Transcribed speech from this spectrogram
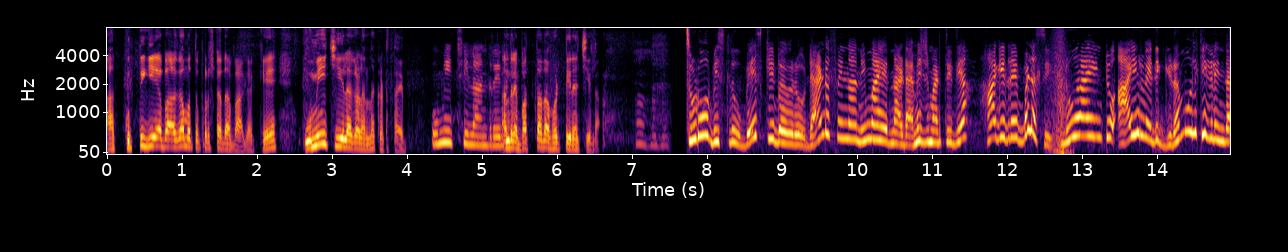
ಆ ಕುತ್ತಿಗೆಯ ಭಾಗ ಮತ್ತು ಪೃಷ್ಠದ ಭಾಗಕ್ಕೆ ಉಮಿ ಚೀಲಗಳನ್ನು ಕಟ್ತಾ ಇದ್ವಿ. ಉಮಿ ಚೀಲ ಅಂದ್ರೆ ಅಂದ್ರೆ ಅಂದರೆ ಭತ್ತದ ಹೊಟ್ಟಿನ ಚೀಲ. ಸುಡೋ ಬಿಸಿಲು ಬೇಸಿಗೆ ಬೆವರು ಡ್ಯಾಂಡ್ರಫ್ನಿಂದ ನಿಮ್ಮ ಹೇರ್ನ ಡ್ಯಾಮೇಜ್ ಮಾಡ್ತಿದ್ಯಾ? ಹಾಗಿದ್ರೆ ಬಳಸಿ ನೂರ ಎಂಟು ಆಯುರ್ವೇದಿಕ್ ಗಿಡಮೂಲಿಕೆಗಳಿಂದ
